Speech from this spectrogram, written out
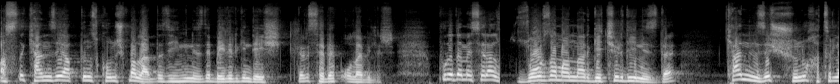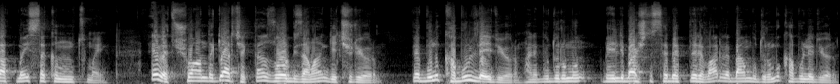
aslında kendinize yaptığınız konuşmalarda zihninizde belirgin değişikliklere sebep olabilir. Burada mesela zor zamanlar geçirdiğinizde kendinize şunu hatırlatmayı sakın unutmayın. Evet şu anda gerçekten zor bir zaman geçiriyorum. Ve bunu kabul de ediyorum. Hani bu durumun belli başlı sebepleri var ve ben bu durumu kabul ediyorum.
